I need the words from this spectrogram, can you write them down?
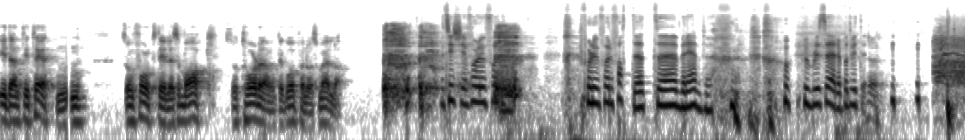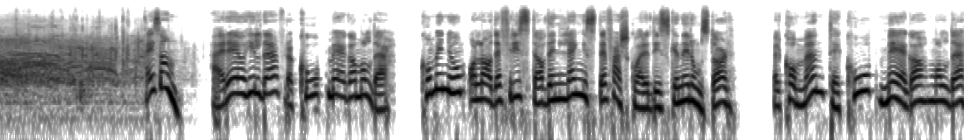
identiteten som folk stiller seg bak, så tåler de at det går på noe smeller. Hvis ikke får du, for, får du forfatte et eh, brev og publisere på Twitter. Hei sann! Her er jo Hilde fra Coop Mega Molde. Kom innom og la deg friste av den lengste ferskvaredisken i Romsdal. Velkommen til Coop Mega Molde.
